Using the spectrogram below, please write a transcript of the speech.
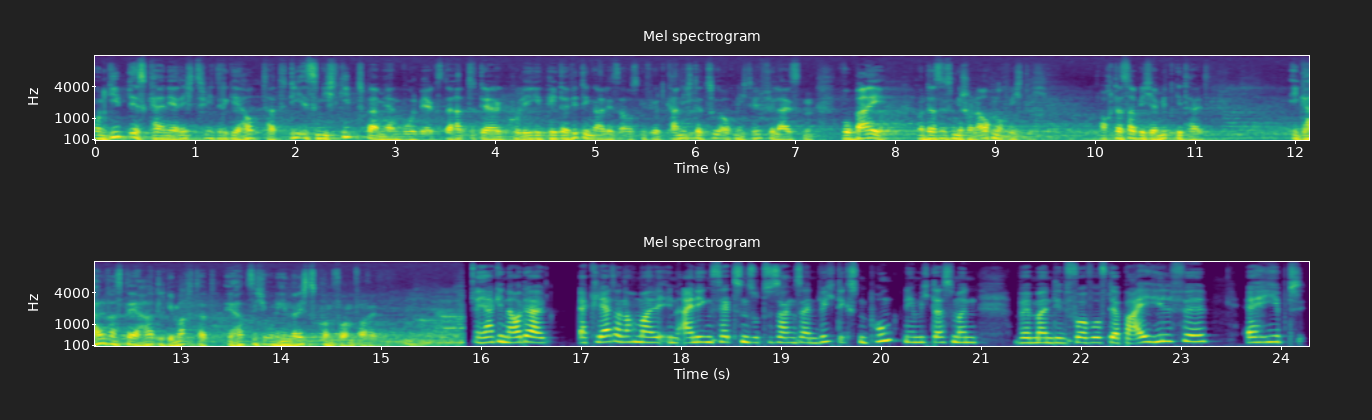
Und gibt es keine rechtswidrige Haupttat, die es nicht gibt beim Herrn Wohlbergs, da hat der Kollege Peter Witting alles ausgeführt, kann ich dazu auch nicht Hilfe leisten. Wobei, und das ist mir schon auch noch wichtig, auch das habe ich ja mitgeteilt, egal was der Herr Hartl gemacht hat, er hat sich ohnehin rechtskonform verhalten. Ja, genau, der erklärt er nochmal in einigen Sätzen sozusagen seinen wichtigsten Punkt, nämlich dass man, wenn man den Vorwurf der Beihilfe erhebt,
